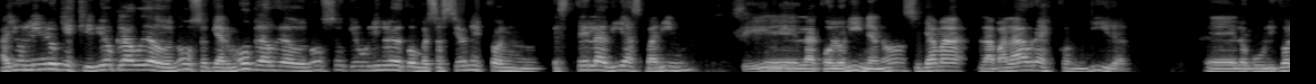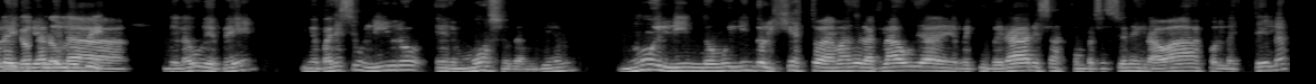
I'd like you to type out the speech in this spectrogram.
hay un libro que escribió Claudia Donoso, que armó Claudia Donoso, que es un libro de conversaciones con Estela Díaz Barín, sí. Eh, la colorina, ¿no? Se llama La palabra escondida. Eh, lo publicó la editorial de la, de la UDP y me parece un libro hermoso también, muy lindo, muy lindo el gesto además de la Claudia de recuperar esas conversaciones grabadas con la Estela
